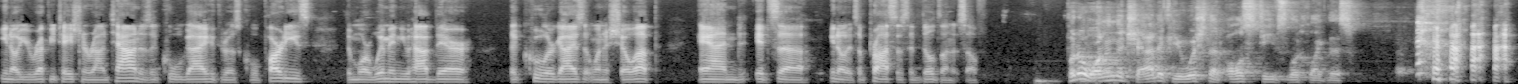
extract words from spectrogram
you know, your reputation around town as a cool guy who throws cool parties. The more women you have there, the cooler guys that want to show up. And it's a, you know, it's a process that builds on itself. Put a one in the chat if you wish that all Steves look like this.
